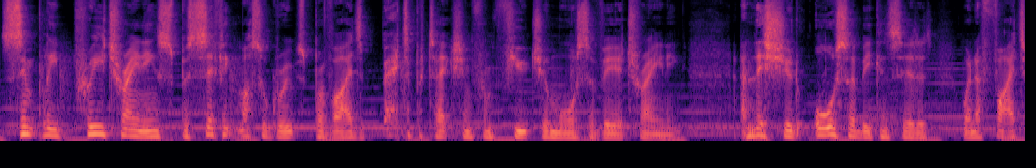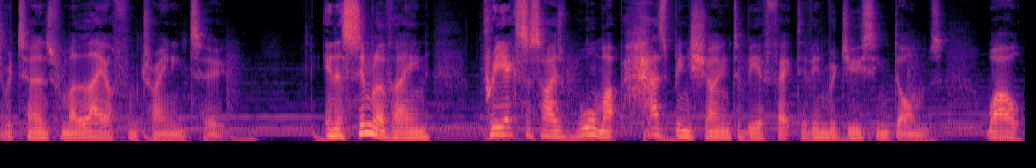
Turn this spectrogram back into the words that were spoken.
Simply pre training specific muscle groups provides better protection from future, more severe training. And this should also be considered when a fighter returns from a layoff from training, too. In a similar vein, pre exercise warm up has been shown to be effective in reducing DOMs, while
